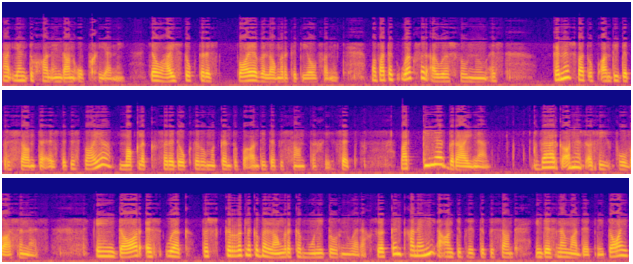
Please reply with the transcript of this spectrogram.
na een toe gaan en dan opgee nie. Jou huisdokter is baie belangrike deel van dit. Maar wat ek ook vir ouers wil noem is kinders wat op antidepressante is. Dit is baie maklik vir 'n dokter om 'n kind op 'n antidepressant te gee. Sit. Maar tienerbreine werk anders as die volwassenes. En daar is ook verskriklike belangrike monitor nodig. So 'n kind gaan hy nie 'n antidepressant en dis nou maar dit nie. Daai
